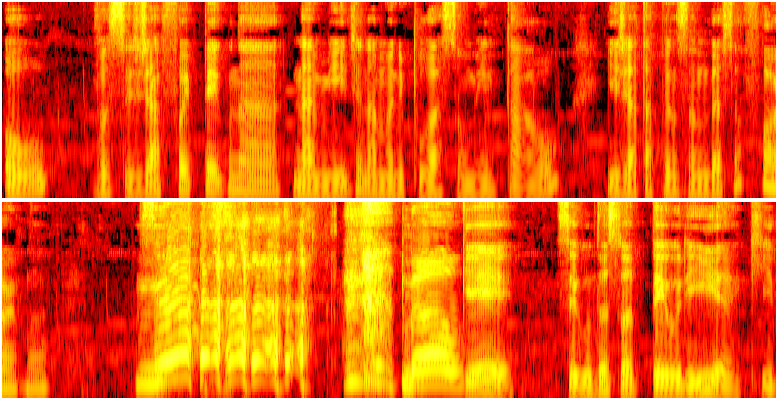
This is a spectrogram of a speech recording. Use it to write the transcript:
Ou você já foi pego na, na mídia, na manipulação mental e já tá pensando dessa forma. Não! Porque, segundo a sua teoria, que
